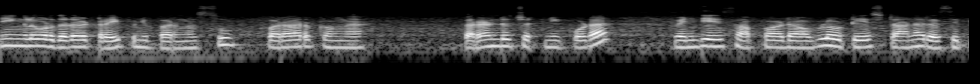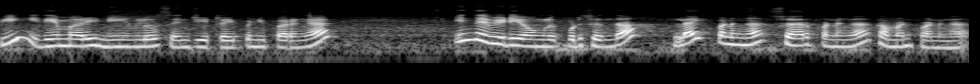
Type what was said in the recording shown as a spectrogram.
நீங்களும் ஒரு தடவை ட்ரை பண்ணி பாருங்கள் சூப்பராக இருக்குங்க. பிரண்டு சட்னி கூட வெந்தய சாப்பாடு அவ்வளோ டேஸ்ட்டான ரெசிபி இதே மாதிரி நீங்களும் செஞ்சு ட்ரை பண்ணி பாருங்கள் இந்த வீடியோ உங்களுக்கு பிடிச்சிருந்தா லைக் பண்ணுங்கள் ஷேர் பண்ணுங்கள் கமெண்ட் பண்ணுங்கள்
